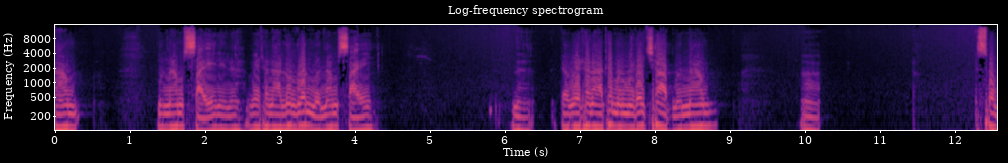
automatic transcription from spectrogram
น้ำมันน้ำใสนี่นะเวทนาล้วนๆเหมือนน้ำใส นะแต่เวทนาที่มันมีรสชาติเหมือนน้ำส้ม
